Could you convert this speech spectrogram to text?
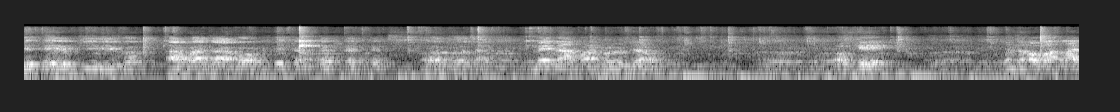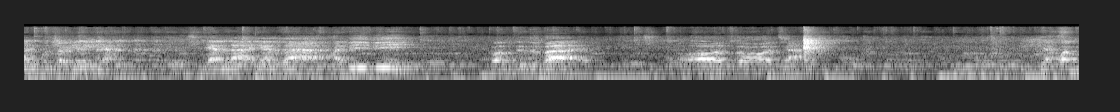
TMG apa apa? Oh cocok main apa kalau jauh oke. Untuk obat lain puncak dirinya. Yalla, yalla, habibi. Come to Dubai. Oh, cocok Ya, Kwan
